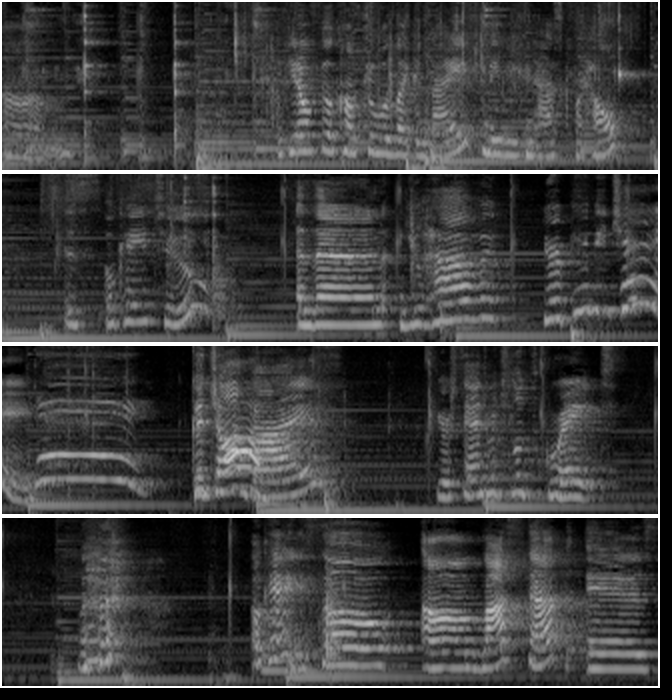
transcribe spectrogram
Um, if you don't feel comfortable with like a knife, maybe you can ask for help. Is okay too. And then you have your PBJ. Yay! Good job, guys. Your sandwich looks great. okay, so um, last step is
